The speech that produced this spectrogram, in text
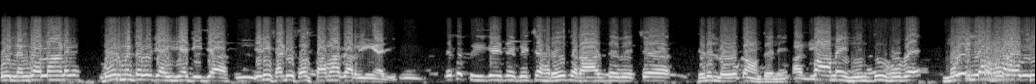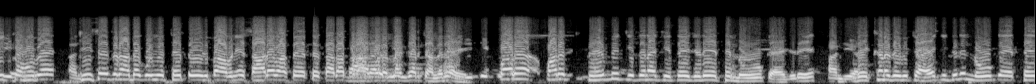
ਕੋਈ ਲੰਗਰ ਲਾਣ। ਗਵਰਨਮੈਂਟ ਨੂੰ ਚਾਹੀਦੀਆਂ ਚੀਜ਼ਾਂ ਜਿਹੜੀ ਸਾਡੀ ਸੰਸਥਾਵਾਂ ਕਰ ਰਹੀਆਂ ਜੀ। ਦੇਖੋ ਪੀਜੇ ਦੇ ਵਿੱਚ ਹਰੇਕ ਰਾਜ ਦੇ ਵਿੱਚ ਜਿਹੜੇ ਲੋਕ ਆਉਂਦੇ ਨੇ। ਭਾਵੇਂ ਹਿੰਦੂ ਹੋਵੇ ਮੁਸਲਿਮ ਹੋਵੇ ਸਿੱਖ। ਹੋਵੇ ਕਿਸੇ ਤਰ੍ਹਾਂ ਦਾ ਕੋਈ ਇੱਥੇ ਭੇਦਭਾਵ ਨਹੀਂ ਸਾਰੇ ਵਾਸਤੇ ਇੱਥੇ ਸਾਰਾ ਬਰਾਬਰ ਲੰਗਰ ਚੱਲ ਰਿਹਾ ਹੈ। ਪਰ ਪਰ ਫਿਰ ਵੀ ਕਿਤੇ ਨਾ ਕਿਤੇ ਜਿਹੜੇ ਇੱਥੇ ਲੋਕ ਹੈ ਜਿਹੜੇ। ਦੇਖਣ ਦੇ ਵਿੱਚ ਆਏ ਕਿ ਜਿਹੜੇ ਲੋਕ ਇੱਥੇ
